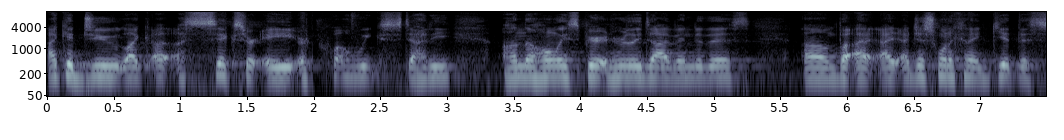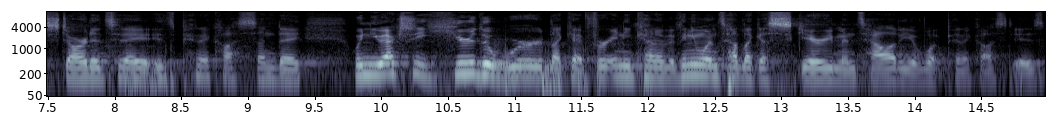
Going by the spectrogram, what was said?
I could do like a, a, six or eight or 12 week study on the Holy Spirit and really dive into this. Um, but I, I just want to kind of get this started today. It's Pentecost Sunday. When you actually hear the word, like for any kind of, if anyone's had like a scary mentality of what Pentecost is,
